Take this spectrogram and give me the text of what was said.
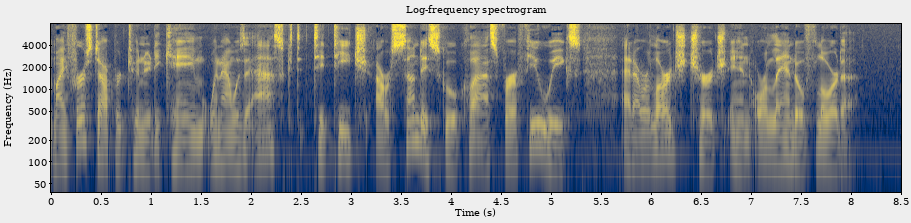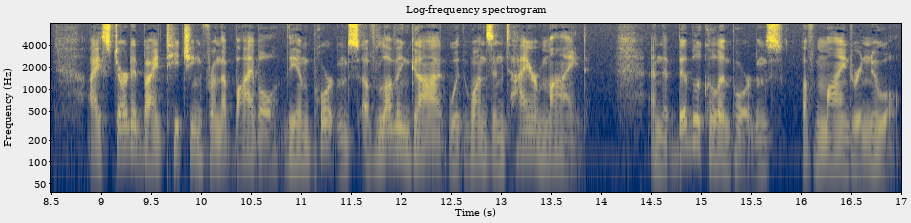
My first opportunity came when I was asked to teach our Sunday school class for a few weeks at our large church in Orlando, Florida. I started by teaching from the Bible the importance of loving God with one's entire mind and the biblical importance of mind renewal.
